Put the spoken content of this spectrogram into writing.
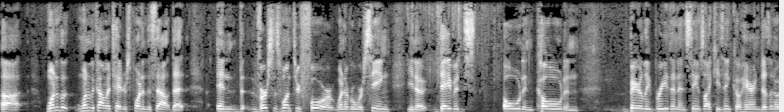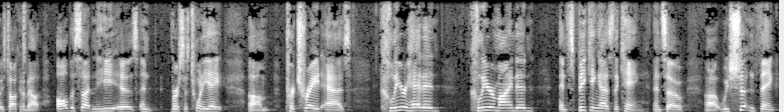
uh, one of the one of the commentators pointed this out that in verses one through four, whenever we're seeing, you know, David's old and cold and barely breathing and seems like he's incoherent and doesn't know what he's talking about, all of a sudden he is in verses 28 um, portrayed as clear headed, clear minded, and speaking as the king. And so uh, we shouldn't think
